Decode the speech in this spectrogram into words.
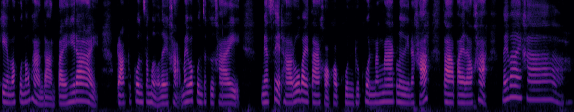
เกมแล้วคุณต้องผ่านด่านไปให้ได้ รักทุกคนเสมอเลยค่ะ ไม่ว่าคุณจะคือใครเมสเซจทาโร่ใบตาขอขอบคุณทุกคนมาก ๆ เลยนะคะ ตาไปแล้วค่ะ บ๊ายบายค่ะ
